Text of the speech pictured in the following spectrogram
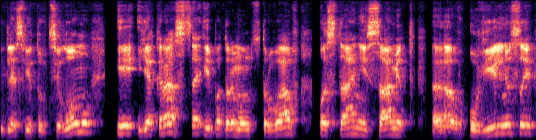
і для світу в цілому. І якраз це і продемонстрував останній саміт е, у Вільнюсі,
